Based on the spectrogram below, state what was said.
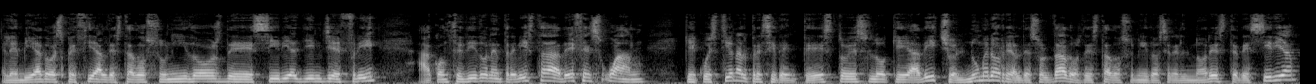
El enviado especial de Estados Unidos de Siria, Jim Jeffrey, ha concedido una entrevista a Defense One que cuestiona al presidente. Esto es lo que ha dicho. El número real de soldados de Estados Unidos en el noreste de Siria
